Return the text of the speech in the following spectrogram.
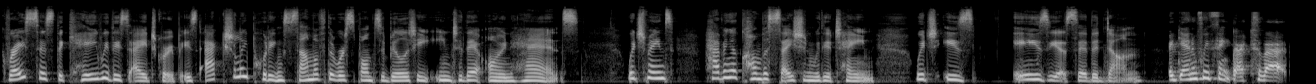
Grace says the key with this age group is actually putting some of the responsibility into their own hands which means having a conversation with your teen, which is easier said than done. Again, if we think back to that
